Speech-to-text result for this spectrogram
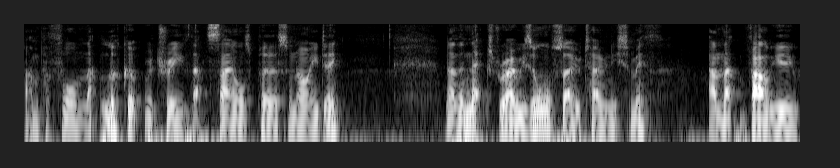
and perform that lookup, retrieve that salesperson ID. Now the next row is also Tony Smith, and that value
